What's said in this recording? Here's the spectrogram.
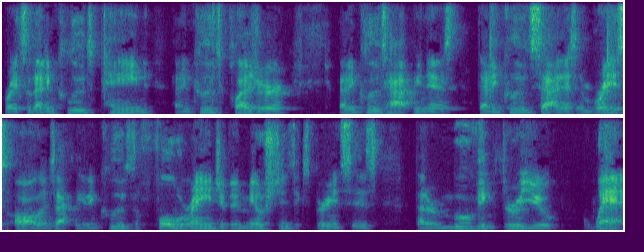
right? So that includes pain, that includes pleasure, that includes happiness, that includes sadness. Embrace all, exactly. It includes the full range of emotions, experiences that are moving through you when?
